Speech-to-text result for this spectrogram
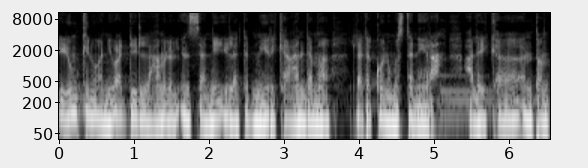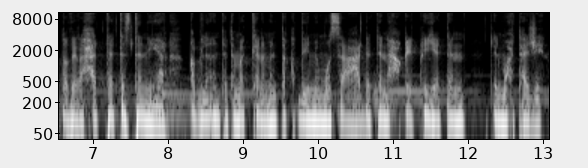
يمكن أن يؤدي العمل الإنساني إلى تدميرك عندما لا تكون مستنيرا. عليك أن تنتظر حتى تستنير قبل أن تتمكن من تقديم مساعدة حقيقية للمحتاجين.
